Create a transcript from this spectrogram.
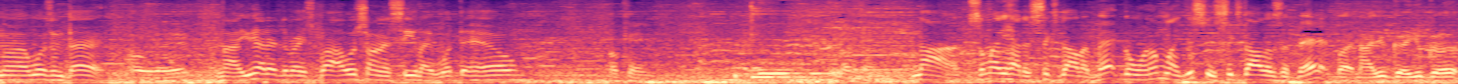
No, it wasn't that. Oh, okay. Nah, you had it at the right spot. I was trying to see, like, what the hell? Okay. Nah, somebody had a six dollar bet going. I'm like, this is six dollars a bet, but nah, you good, you good.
